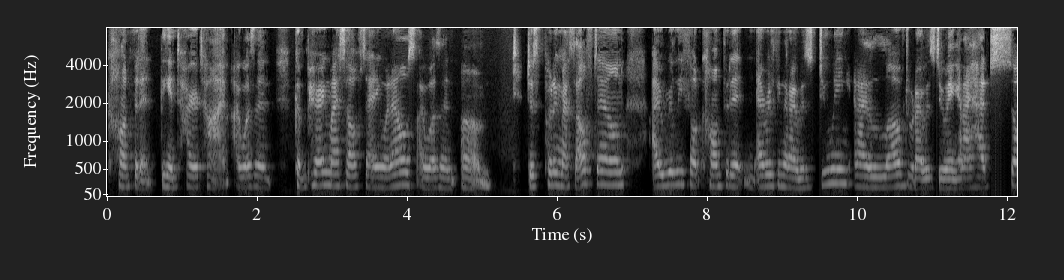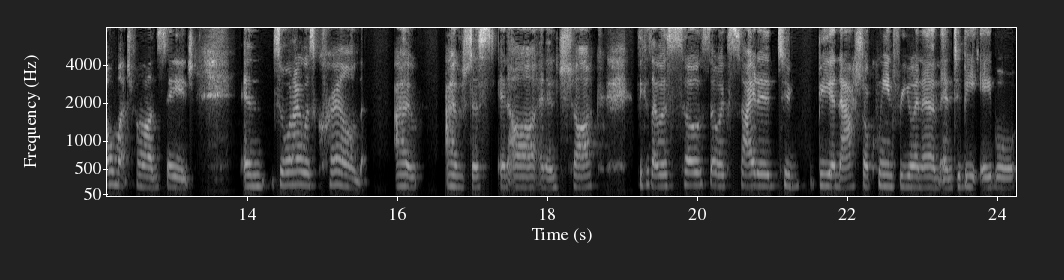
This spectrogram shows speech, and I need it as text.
confident the entire time. I wasn't comparing myself to anyone else. I wasn't um, just putting myself down. I really felt confident in everything that i was doing and i loved what i was doing and i had so much fun on stage. And so when i was crowned i I was just in awe and in shock because I was so, so excited to be a national queen for UNM and to be able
